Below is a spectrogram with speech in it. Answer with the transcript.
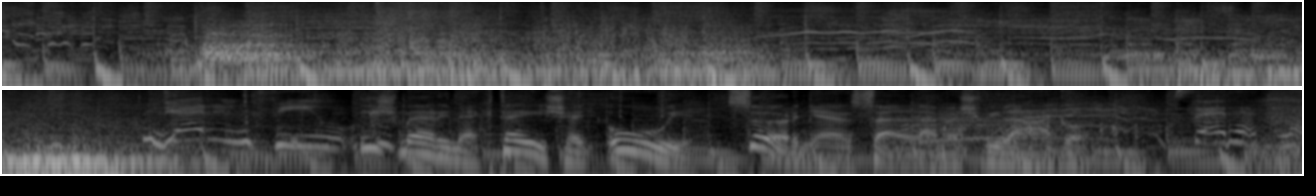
Gyerünk, fiú! Ismerj meg te is egy új, szörnyen szellemes világot. Szeretlek!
